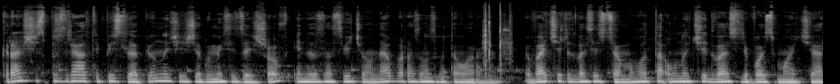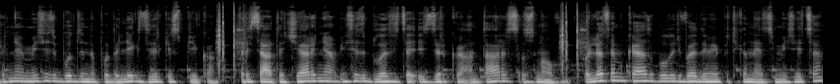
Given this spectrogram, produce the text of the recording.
Краще спостерігати після опівночі, щоб місяць зайшов і не засвічував небо разом з метеорами. Ввечері 27 та уночі 28 червня місяць буде неподалік зірки Спіка. 30 червня місяць близиться із зіркою Антарес знову. Польоти МКС будуть видимі під кінець місяця,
